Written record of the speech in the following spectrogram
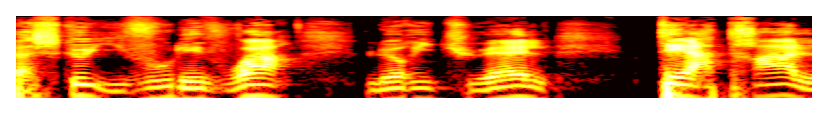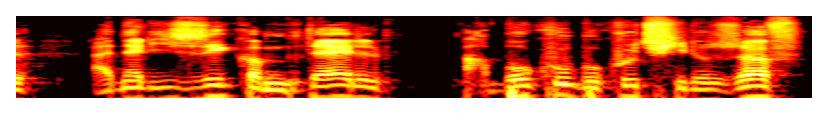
parce qu'il voulait voir le rituel théâtral, analysé comme tel par beaucoup, beaucoup de philosophes,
